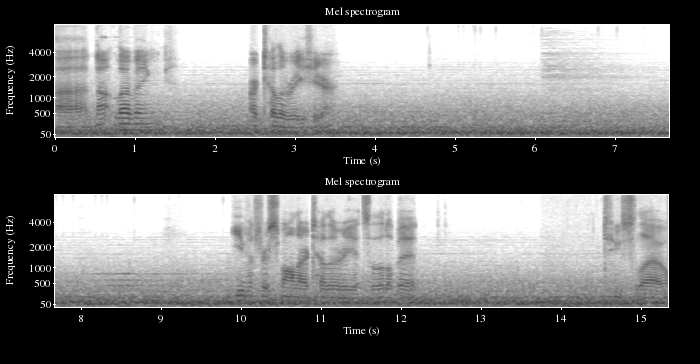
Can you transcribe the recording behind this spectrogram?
Uh, not loving artillery here. Even for small artillery, it's a little bit too slow.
